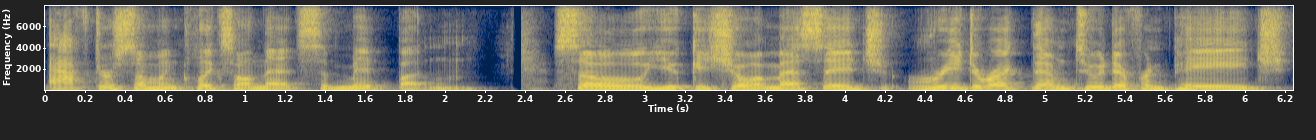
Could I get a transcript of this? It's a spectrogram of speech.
after someone clicks on that submit button. So you could show a message, redirect them to a different page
